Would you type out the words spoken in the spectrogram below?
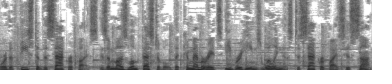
or the Feast of the Sacrifice is a Muslim festival that commemorates Ibrahim's willingness to sacrifice his son.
